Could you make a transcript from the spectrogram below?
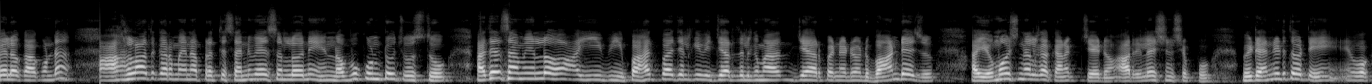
వేలో కాకుండా ఆహ్లాదకరమైన ప్రతి సన్నివేశంలోని నవ్వుకుంటూ చూస్తూ అదే సమయంలో ఈ ఈ విద్యార్థులకి మధ్య ఏర్పడినటువంటి బాండేజ్ ఆ ఎమోషనల్గా కనెక్ట్ చేయడం ఆ రిలేషన్షిప్ వీటన్నిటితోటి ఒక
